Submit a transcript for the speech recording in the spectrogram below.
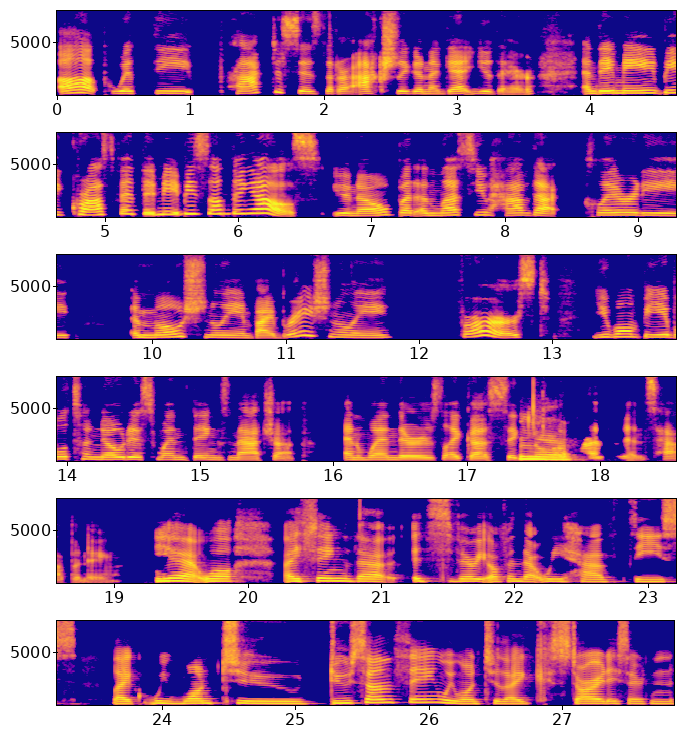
up with the practices that are actually going to get you there. And they may be CrossFit, they may be something else, you know, but unless you have that clarity emotionally and vibrationally first, you won't be able to notice when things match up and when there's like a signal yeah. of resonance happening. Yeah, well, I think that it's very often that we have these like we want to do something, we want to like start a certain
